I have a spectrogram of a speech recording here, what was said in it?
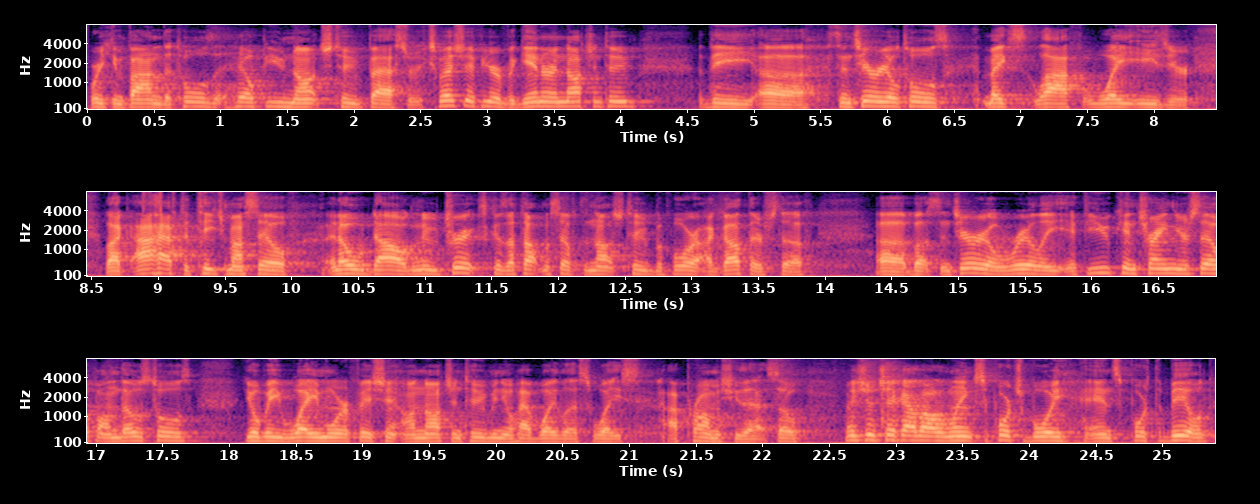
where you can find the tools that help you notch tube faster, especially if you're a beginner in notching tube the uh, Centurial tools makes life way easier. Like I have to teach myself an old dog new tricks because I taught myself to notch tube before I got their stuff. Uh, but Centurial really, if you can train yourself on those tools, you'll be way more efficient on notching tube and you'll have way less waste. I promise you that. So make sure to check out all the links, support your boy and support the build.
